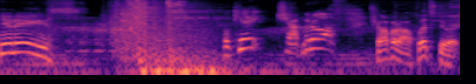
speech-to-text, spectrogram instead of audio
your knees. Okay, chop it off. Chop it off. Let's do it.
